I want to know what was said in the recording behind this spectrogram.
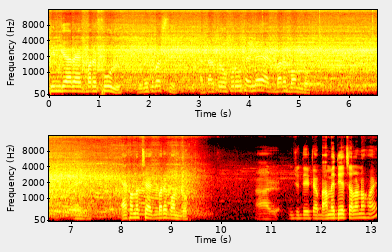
তিন গিয়ারে একবারে ফুল। বুঝতে পারছি? আর তারপরে উপরে উঠাইলে একবারে বন্ধ। এখন হচ্ছে একবারে বন্ধ। আর যদি এটা বামে দিয়ে চালানো হয়?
